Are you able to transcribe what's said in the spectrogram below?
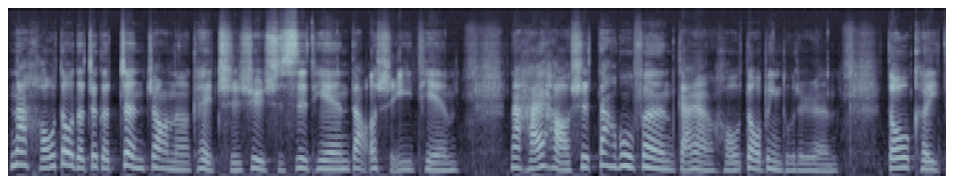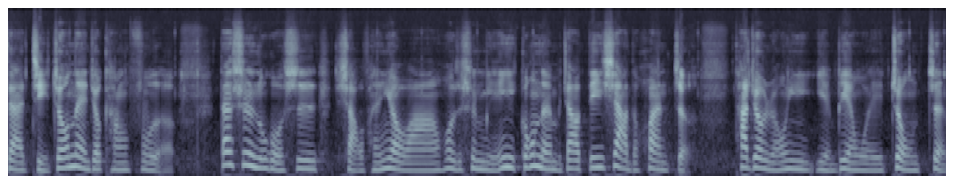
那猴痘的这个症状呢，可以持续十四天到二十一天。那还好是大部分感染猴痘病毒的人都可以在几周内就康复了。但是如果是小朋友啊，或者是免疫功能比较低下的患者，他就容易演变为重症。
